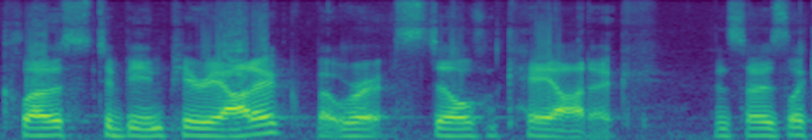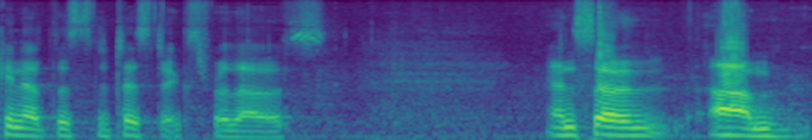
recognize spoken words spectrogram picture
close to being periodic, but were still chaotic. And so I was looking at the statistics for those. And so um,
